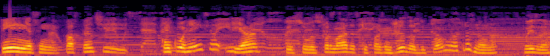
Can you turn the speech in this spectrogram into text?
tem, assim, bastante concorrência e há pessoas formadas que fazem jus ao diploma e outras não, né? Pois é.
